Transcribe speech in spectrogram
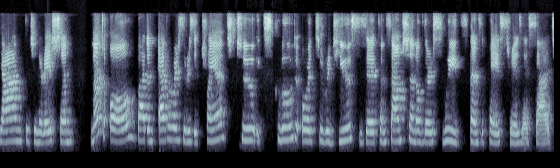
young generation, not all, but on average, there is a trend to exclude or to reduce the consumption of their sweets and the pastries as such,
